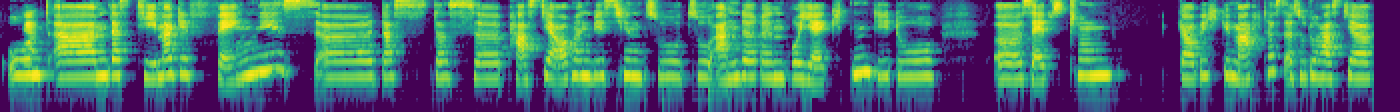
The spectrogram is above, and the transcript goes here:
und ja. ähm, das Thema Gefängnis, äh, das, das äh, passt ja auch ein bisschen zu, zu anderen Projekten, die du äh, selbst schon glaube ich, gemacht hast. Also du hast ja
